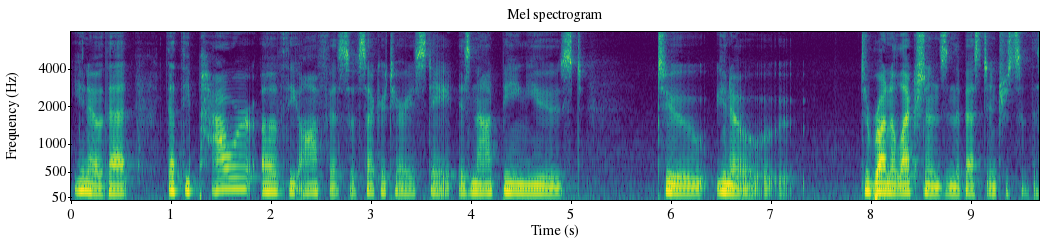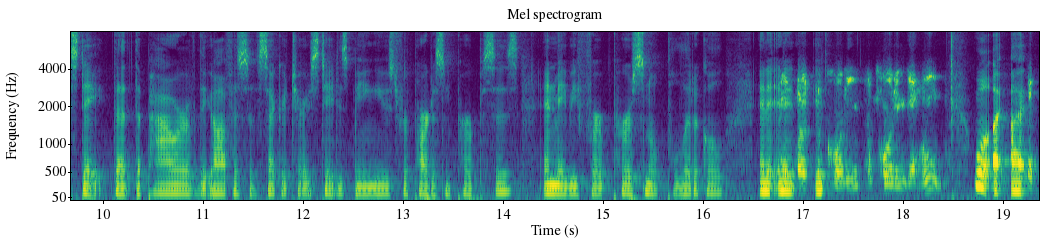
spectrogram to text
you know, that that the power of the office of Secretary of State is not being used to, you know, to run elections in the best interests of the state, that the power of the office of Secretary of State is being used for partisan purposes and maybe for personal, political. And, and it, according, it, according to whom? Well, I, I,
